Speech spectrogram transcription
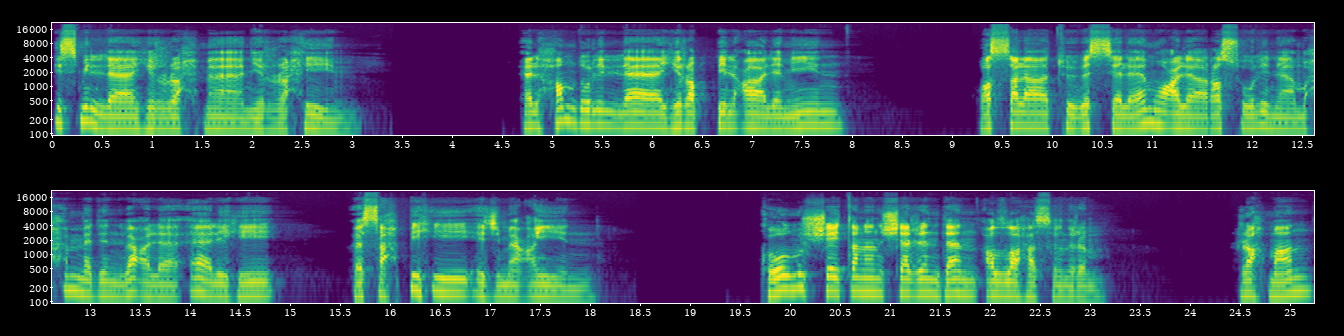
Bismillahirrahmanirrahim. Elhamdülillahi Rabbil alemin. Vessalatu vesselamu ala Rasulina Muhammedin ve ala alihi ve sahbihi ecma'in. Kovulmuş şeytanın şerrinden Allah'a sığınırım. Rahman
